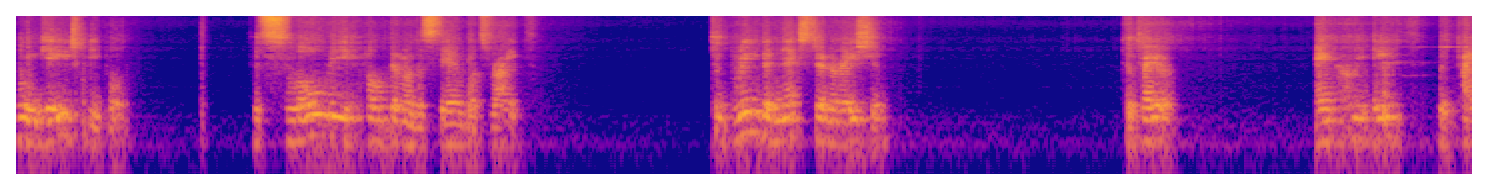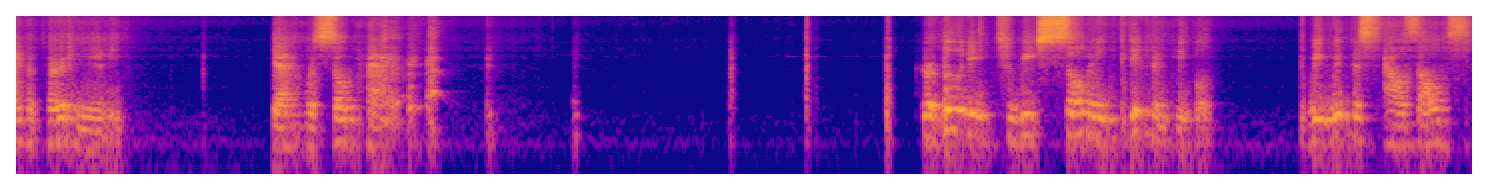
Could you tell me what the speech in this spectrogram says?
to engage people, to slowly help them understand what's right, to bring the next generation to Torah and create the type of Torah community that we're so proud of. Her ability to reach so many different people. We witnessed ourselves.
